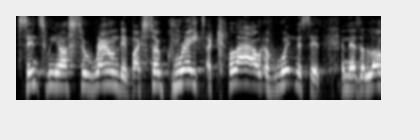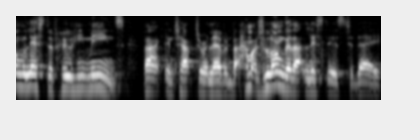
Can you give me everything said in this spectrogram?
Since we are surrounded by so great a cloud of witnesses, and there's a long list of who he means back in chapter 11, but how much longer that list is today,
